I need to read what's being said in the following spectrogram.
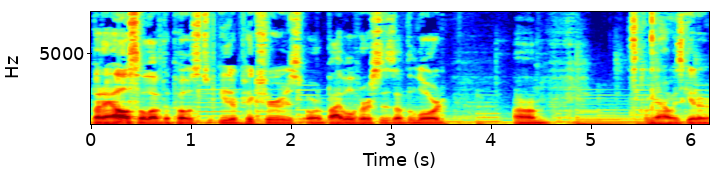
but I also love to post either pictures or Bible verses of the Lord. Um, and I always get a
